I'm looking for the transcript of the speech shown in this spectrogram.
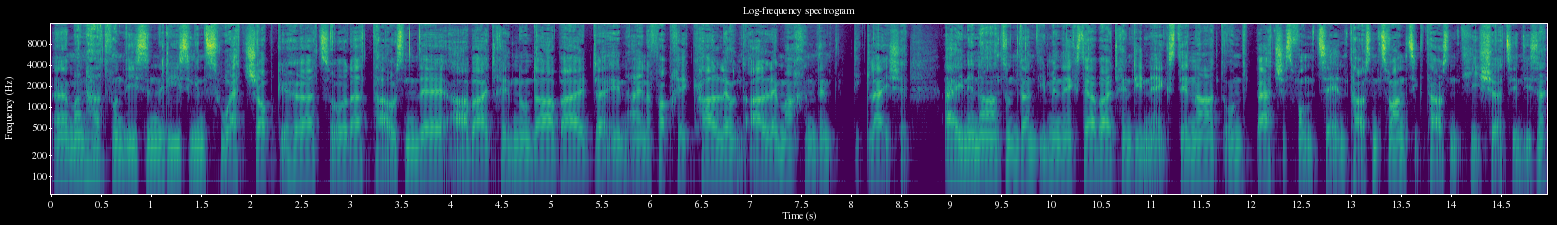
äh, man hat von diesen riesigen Sweatshop gehört, so oder tausende Arbeiterinnen und Arbeiter in einer Fabrikhalle und alle machen den, die gleiche eine Naht und dann die nächste Arbeiterin die nächste Naht und Batches von 10.000, 20.000 T-Shirts in dieser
